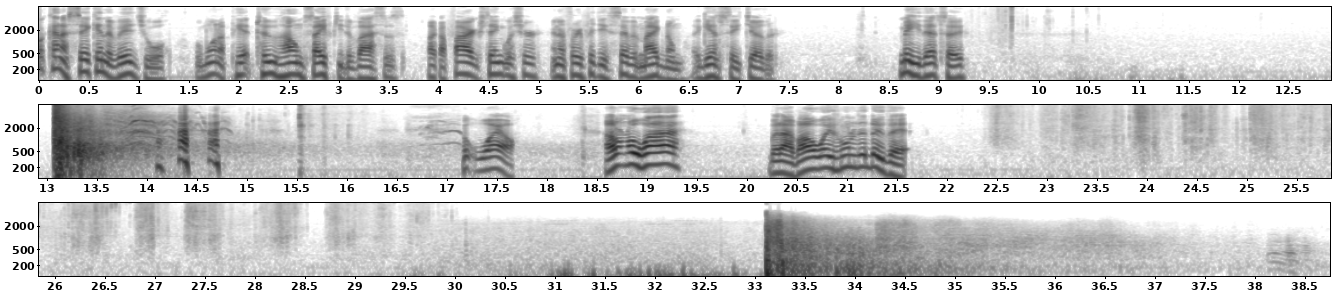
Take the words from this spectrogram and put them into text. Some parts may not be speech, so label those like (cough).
What kind of sick individual would want to pit two home safety devices like a fire extinguisher and a 357 Magnum against each other? Me, that's who. (laughs) wow. I don't know why, but I've always wanted to do that. over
